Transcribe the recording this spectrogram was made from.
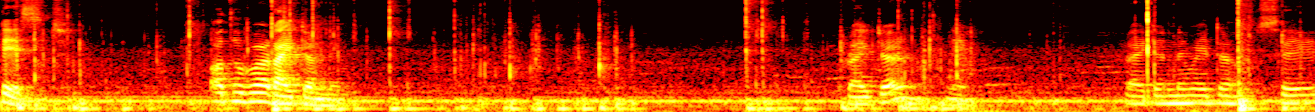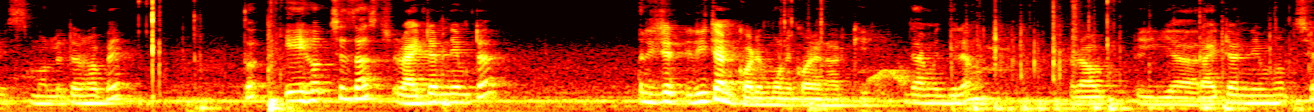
টেস্ট অথবা writer name writer name writer নেমে এটা হচ্ছে স্মল লেটার হবে। তো এ হচ্ছে জাস্ট রাইটার নেমটা রিটার্ন করে মনে করেন আর কি। যে আমি দিলাম রাউট ইয়া রাইটার নেম হচ্ছে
